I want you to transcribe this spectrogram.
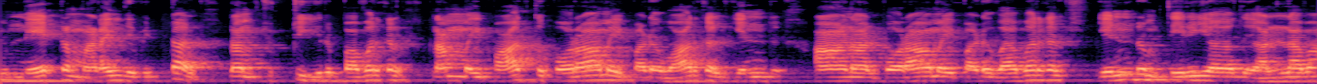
முன்னேற்றம் அடைந்து விட்டால் நாம் சுற்றி இருப்பவர்கள் நம்மை பார்த்து பொறாமைப்படுவார்கள் என்று. ஆனால் பொறாமைப்படுபவர்கள் என்றும் தெரியாது அல்லவா?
